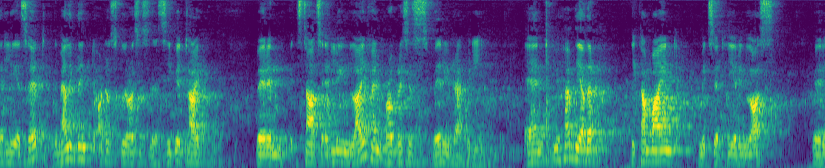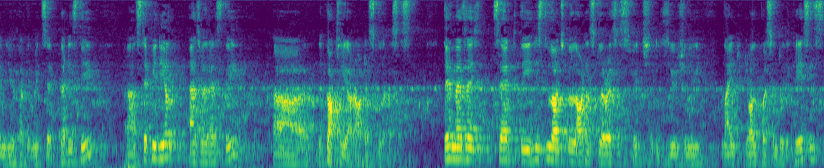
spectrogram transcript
earlier said, the malignant otosclerosis is a severe type wherein it starts early in life and progresses very rapidly and you have the other the combined mixed hearing loss wherein you have the mixed that is the uh, stapedial as well as the uh, the cochlear otosclerosis then as I said the histological otosclerosis which is usually 9 to 12 percent of the cases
